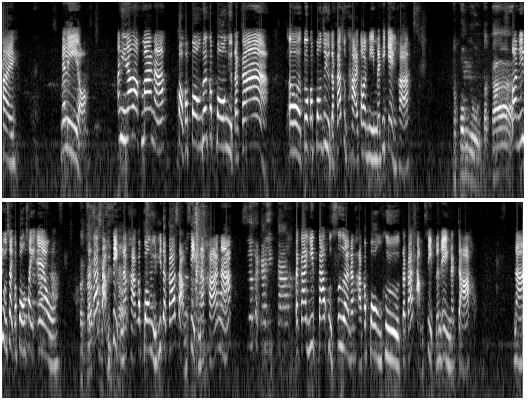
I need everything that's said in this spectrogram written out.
ใคร แม่ลีเหรอ อันนี้น่ารักมากนะ ขอกระโปรงด้วยกระโปรงอยู่ตะกร้า เอ่อตัวกระโปรงจะอยู่ตะกร้าสุดท้ายตอนนี้ไหมพี่เก่งคะ กระโปรงอยู่ตะกร้าตอนนี้หนูใส่กระโปรงไซส์ L ตะตะกร้าสามสิบนะคะ กระโปรงอยู่ที่ตะกร้าสามสิบนะคะนะ เสื้อตะกร้ายี่สิบเก้าตะกร้ายี่สิบเก้าคือเสื้อนะคะ กระโปรงคือตะกร้าสามสิบนั่นเองนะจ๊ะ นะ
